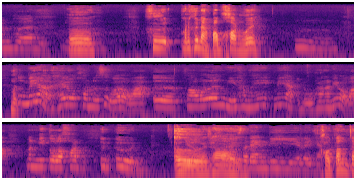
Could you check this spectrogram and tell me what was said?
มันเพลินเออ คือมันคือหนังป๊อปคอร์นเว้ยอืมมัน คือไม่อยากให้ทุกคนรู้สึกว่าแบบว่า เออเพราะว่าเรื่องนี้ทำให้ไม่อยากดูทั้งๆที่แบบว่า มันมีตัวละครอื่นๆ เออเยะที่ใช่เขาแสดงดีอะไรเงี้ยเขาตั้งใจ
